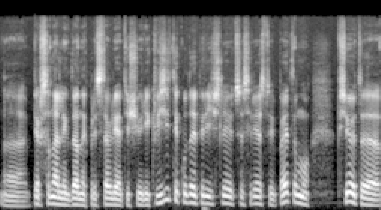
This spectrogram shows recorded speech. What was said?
э, персональных данных, представляет еще и реквизиты, куда перечисляются средства, и поэтому все это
